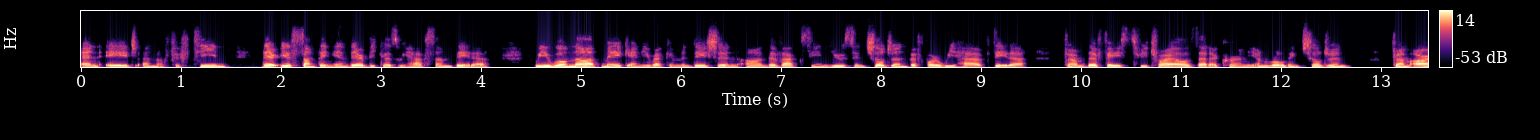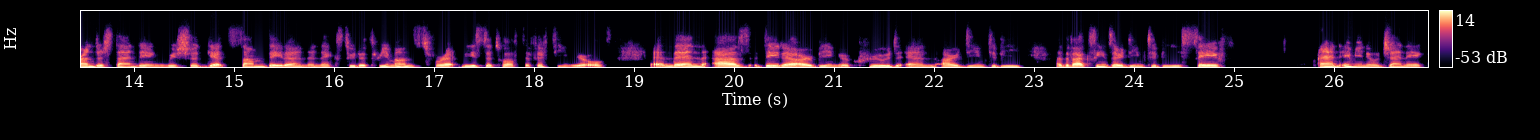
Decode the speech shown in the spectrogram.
and age, I don't know, 15, there is something in there because we have some data. We will not make any recommendation on the vaccine use in children before we have data from the phase three trials that are currently enrolling children. From our understanding, we should get some data in the next two to three months for at least the 12 to 15 year olds. And then, as data are being accrued and are deemed to be, uh, the vaccines are deemed to be safe and immunogenic,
